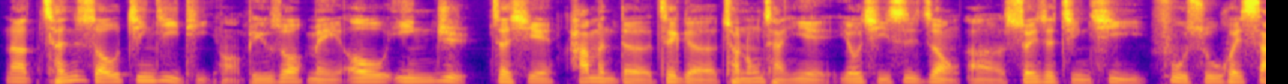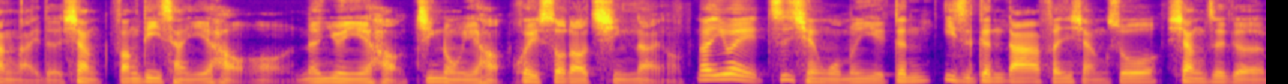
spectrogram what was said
那成熟经济体哈，比如说美欧英日这些，他们的这个传统产业，尤其是这种呃随着景气复苏会上来的，像房地产也好哦，能源也好，金融也。也好，会受到青睐哦。那因为之前我们也跟一直跟大家分享说，像这个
